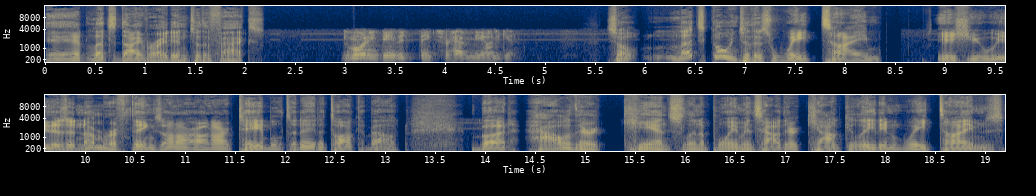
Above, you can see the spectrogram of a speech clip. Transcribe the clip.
And let's dive right into the facts. Good morning, David. Thanks for having me on again. So let's go into this wait time issue. There's a number of things on our on our table today to talk about, but how they're canceling appointments, how they're calculating wait times.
